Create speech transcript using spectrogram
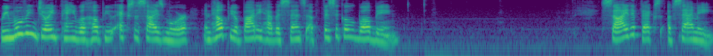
Removing joint pain will help you exercise more and help your body have a sense of physical well-being. Side effects of SAM-E.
